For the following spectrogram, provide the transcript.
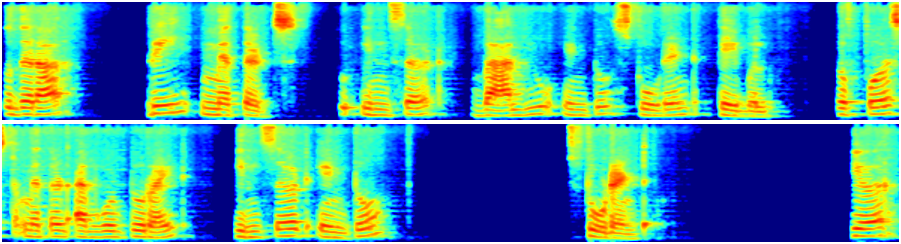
So there are three methods to insert value into student table. So first method i'm going to write insert into student. Here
